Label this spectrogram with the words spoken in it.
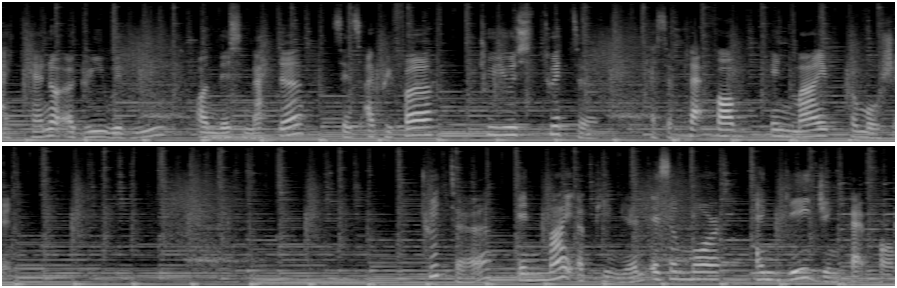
I cannot agree with you on this matter since I prefer to use Twitter as a platform in my promotion. Twitter, in my opinion, is a more engaging platform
